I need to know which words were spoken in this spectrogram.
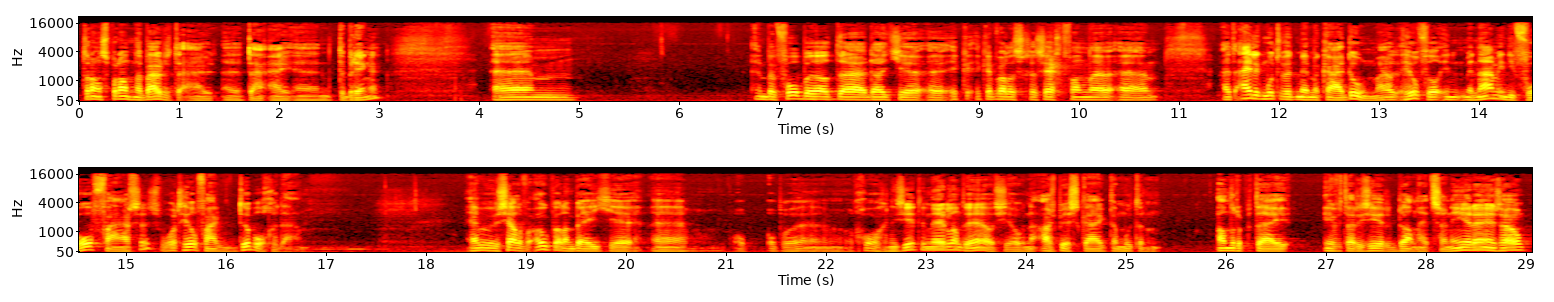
transparant naar buiten te, uit, uh, te, brengen. Um, en bijvoorbeeld dat je, ik, ik heb wel eens gezegd van uiteindelijk moeten we het met elkaar doen. Maar heel veel, in, met name in die voorfases, wordt heel vaak dubbel gedaan hebben we zelf ook wel een beetje uh, op, op uh, georganiseerd in Nederland. Hè. Als je naar asbest kijkt, dan moet een andere partij inventariseren dan het saneren en zo.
